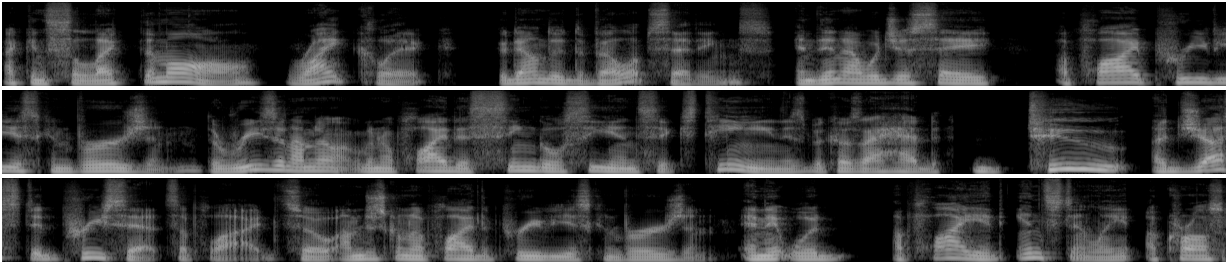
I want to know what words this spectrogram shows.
I can select them all, right click, go down to develop settings, and then I would just say apply previous conversion. The reason I'm not going to apply this single CN16 is because I had two adjusted presets applied. So I'm just going to apply the previous conversion and it would apply it instantly across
